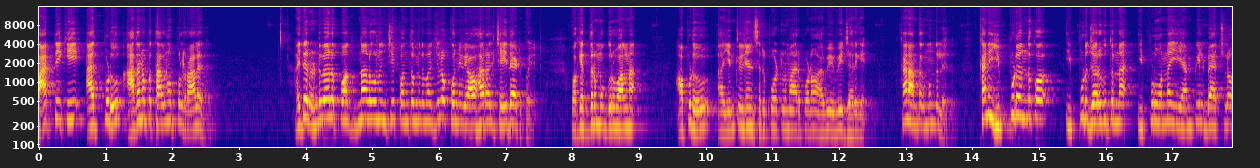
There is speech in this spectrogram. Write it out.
పార్టీకి అప్పుడు అదనపు తలనొప్పులు రాలేదు. అయితే రెండు వేల పద్నాలుగు నుంచి పంతొమ్మిది మధ్యలో కొన్ని వ్యవహారాలు చేయి దాటిపోయాయి. ఒక ఇద్దరు ముగ్గురు వలన అప్పుడు ఆ ఇంటెలిజెన్స్ రిపోర్ట్లు మారిపోవడం అవి ఇవి జరిగాయి. కానీ అంతకుముందు లేదు. కానీ ఇప్పుడు ఎందుకో ఇప్పుడు జరుగుతున్న ఇప్పుడు ఉన్న ఈ ఎంపీల బ్యాచ్లో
